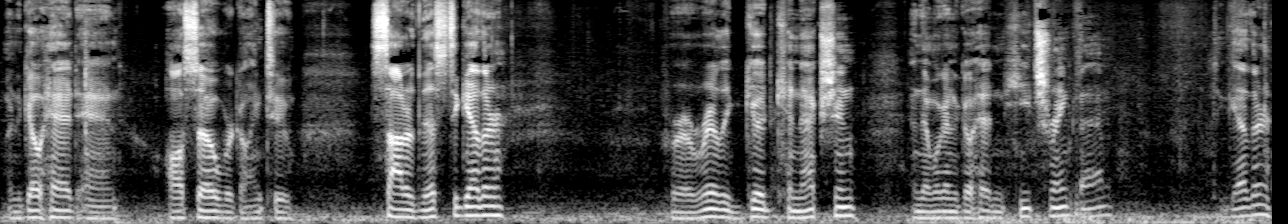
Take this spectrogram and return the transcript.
I'm going to go ahead and also we're going to solder this together for a really good connection. And then we're going to go ahead and heat shrink them together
